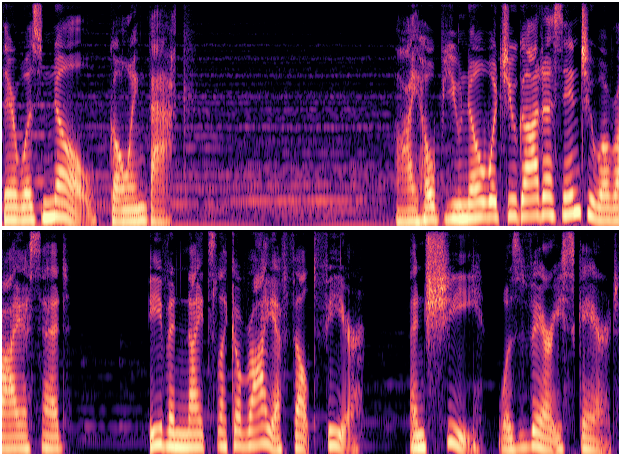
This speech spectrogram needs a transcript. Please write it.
There was no going back. I hope you know what you got us into, Araya said. Even knights like Araya felt fear, and she was very scared.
